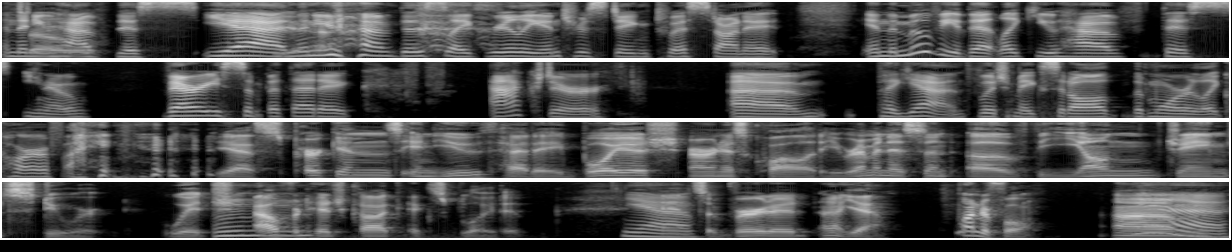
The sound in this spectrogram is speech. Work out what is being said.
and then you have this yeah and then you have this like really interesting twist on it in the movie that like you have this you know very sympathetic actor um but yeah which makes it all the more like horrifying Yes, Perkins in youth had a boyish, earnest quality reminiscent of the young James Stewart, which Alfred Hitchcock exploited Mm-hmm. yeah and subverted. Uh, yeah, wonderful. Um, yeah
